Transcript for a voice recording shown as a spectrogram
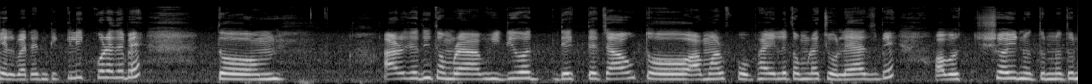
বেল বাটনটি ক্লিক করে দেবে। তো আরও যদি তোমরা ভিডিও দেখতে চাও, তো আমার প্রোফাইলে তোমরা চলে আসবে। অবশ্যই নতুন নতুন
